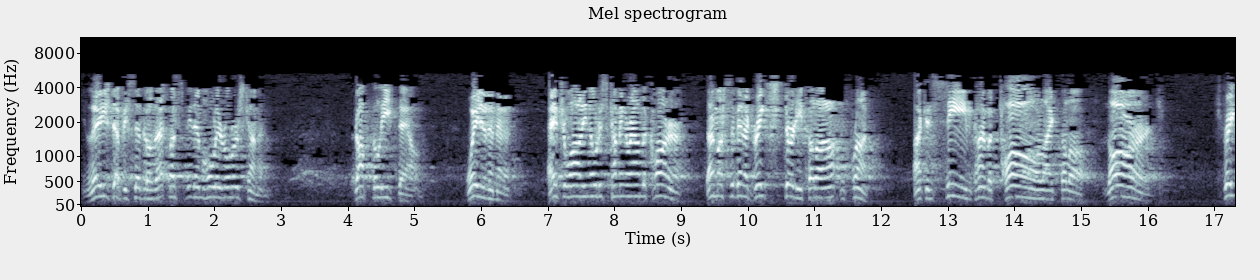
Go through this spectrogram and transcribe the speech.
He raised up, he said, Well, that must be them holy rollers coming. Dropped the leaf down. Waited a minute. After a while, he noticed coming around the corner, there must have been a great sturdy fellow out in front. I can see him, kind of a tall like fellow, large, straight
